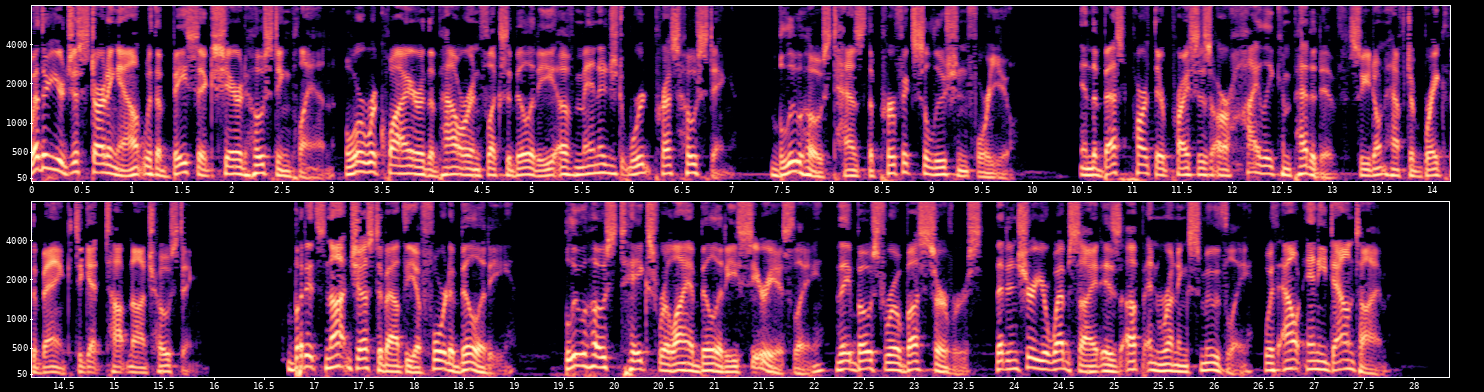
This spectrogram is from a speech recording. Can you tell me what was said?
Whether you're just starting out with a basic shared hosting plan or require the power and flexibility of managed WordPress hosting, Bluehost has the perfect solution for you. And the best part, their prices are highly competitive, so you don't have to break the bank to get top-notch hosting. But it's not just about the affordability. Bluehost takes reliability seriously. They boast robust servers that ensure your website is up and running smoothly without any downtime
